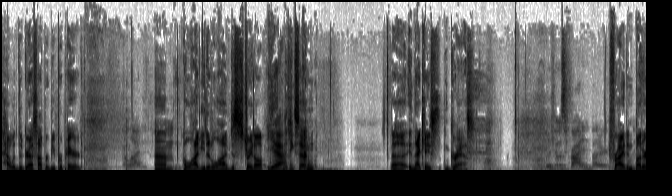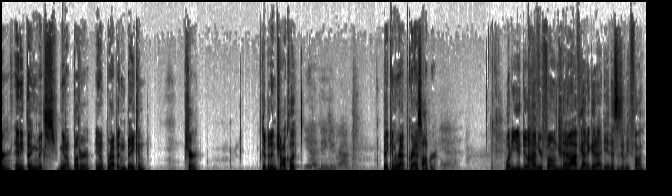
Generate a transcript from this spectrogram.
How would the grasshopper be prepared? Alive. Um, Alive? Eat it alive? Just straight off? yeah, I think so. Uh, in that case, grass. What if it was fried in butter? Fried in butter? Anything makes, you know, butter, you know, wrap it in bacon? Sure. Dip it in chocolate? Yeah, bacon wrapped. Bacon wrapped grasshopper. Yeah. What are you doing on your phone, Trent? No, I've got a good idea. This is gonna be fun.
